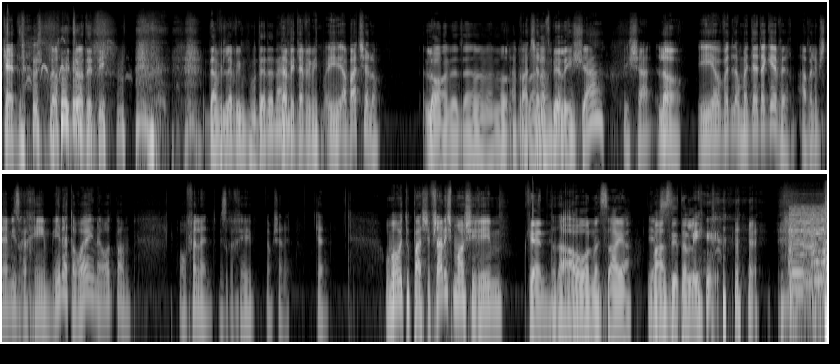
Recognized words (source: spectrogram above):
כן, זה לא מתמודדים. דוד לוי מתמודד עדיין? דוד לוי, מת- היא הבת שלו. לא, זה- זה- לא, לא, הבת לא, שלו להצביע. לאישה? אישה? לא, היא עומדת ליד הגבר, אבל הם שניהם מזרחיים. הנה, אתה רואה? הנה, עוד פעם. אורפנלנד, מזרחי, לא משנה. כן. הוא מאוד מטופש. אפשר לשמוע שירים... כן. אהרון מסאיה. מה עשית לי?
